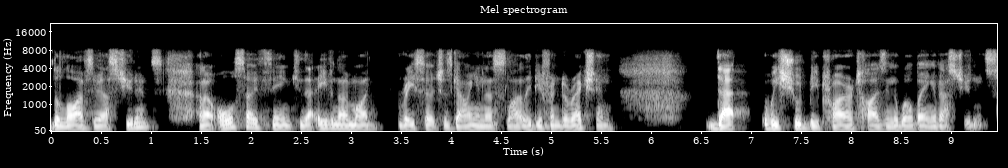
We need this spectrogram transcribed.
the lives of our students. And I also think that even though my research is going in a slightly different direction, that we should be prioritising the well-being of our students.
